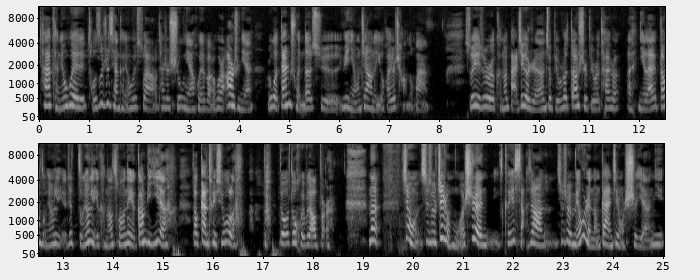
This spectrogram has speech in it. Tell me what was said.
它肯定会投资之前肯定会算啊，它是十五年回本或者二十年。如果单纯的去运营这样的一个滑雪场的话。所以就是可能把这个人，就比如说当时，比如他说，哎，你来当总经理，这总经理可能从那个刚毕业到干退休了，都都都回不了本儿。那这种就是这种模式，你可以想象，就是没有人能干这种事业。你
